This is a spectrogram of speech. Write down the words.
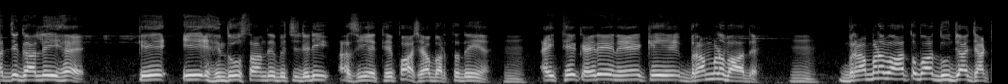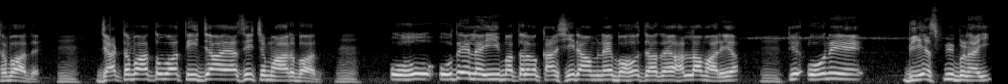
ਅੱਜ ਗੱਲ ਇਹ ਹੈ ਕਿ ਇਹ ਹਿੰਦੁਸਤਾਨ ਦੇ ਵਿੱਚ ਜਿਹੜੀ ਅਸੀਂ ਇੱਥੇ ਭਾਸ਼ਾ ਵਰਤਦੇ ਆ ਇੱਥੇ ਕਹਿ ਰਹੇ ਨੇ ਕਿ ਬ੍ਰਾਹਮਣਵਾਦ ਹੈ। ਬ੍ਰਾਹਮਣਵਾਦ ਤੋਂ ਬਾਅਦ ਦੂਜਾ ਜੱਟਵਾਦ ਹੈ। ਜੱਟਵਾਦ ਤੋਂ ਬਾਅਦ ਤੀਜਾ ਆਇਆ ਸੀ ਚਮਾਰਵਾਦ। ਉਹ ਉਹਦੇ ਲਈ ਮਤਲਬ ਕਾਂਸ਼ੀ ਰਾਮ ਨੇ ਬਹੁਤ ਜ਼ਿਆਦਾ ਹੱਲਾ ਮਾਰਿਆ ਕਿ ਉਹਨੇ ਬੀਐਸਪੀ ਬਣਾਈ।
